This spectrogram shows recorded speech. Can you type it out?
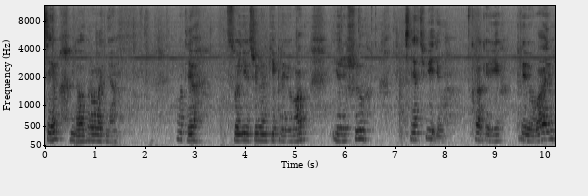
Всем доброго дня. Вот я свои черенки прививал и решил снять видео, как я их прививаю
